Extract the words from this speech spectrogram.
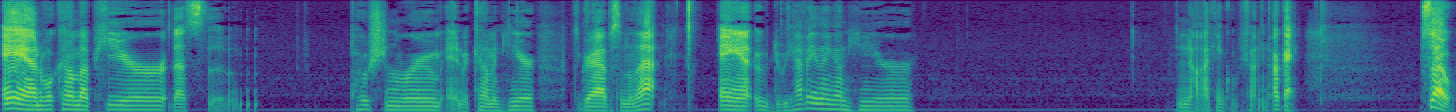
and we'll come up here. That's the potion room, and we come in here to grab some of that. And ooh, do we have anything on here? No, I think we'll be fine. Okay, so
